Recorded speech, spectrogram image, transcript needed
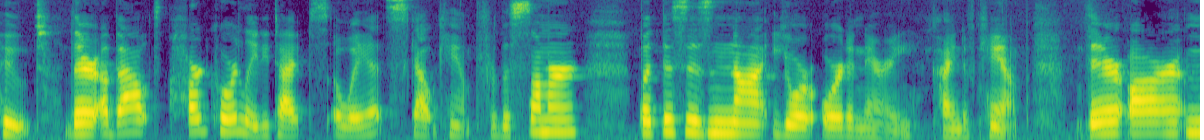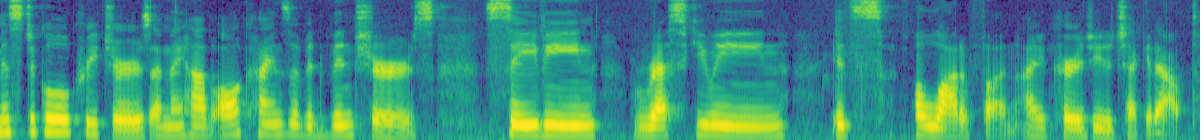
hoot. They're about hardcore lady types away at scout camp for the summer, but this is not your ordinary kind of camp. There are mystical creatures and they have all kinds of adventures, saving, rescuing. It's a lot of fun. I encourage you to check it out.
